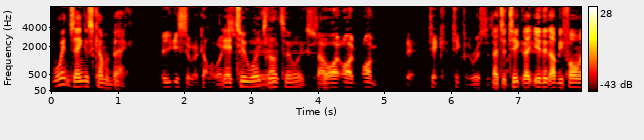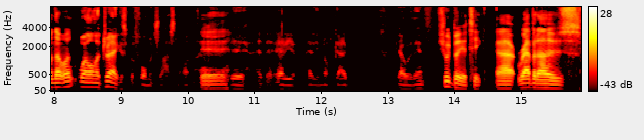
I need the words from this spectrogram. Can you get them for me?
when's Angus coming back? He's still got a couple of weeks. Yeah, two weeks, another two weeks. So I, I, I'm yeah, tick, tick for the Roosters. That's a one. tick. That you think they'll be fine with that one? Well, on the Dragons' performance last night, mate. Yeah. Yeah. How, how do you how do you not go go with them? Should be a tick. Uh, Rabbitohs,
